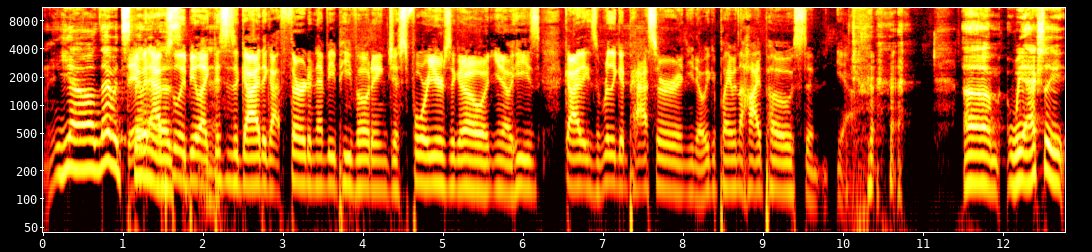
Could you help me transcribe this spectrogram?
yeah, they would. Spin They would it as- absolutely be like, yeah. "This is a guy that got third in MVP voting just four years ago, and you know he's a guy that he's a really good passer, and you know he could play him in the high post, and yeah, Um, we actually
